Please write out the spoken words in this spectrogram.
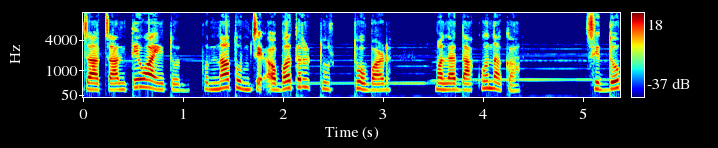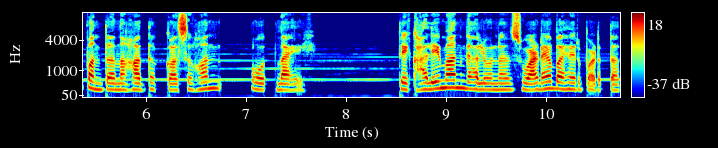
जा चालते वाईतून. पुन्हा तुमचे अभद्र थोबाड मला दाखवू नका. सिद्धोपंतांना हा धक्का सहन होत नाही. ते खालीमान घालूनच वाड्याबाहेर पडतात.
